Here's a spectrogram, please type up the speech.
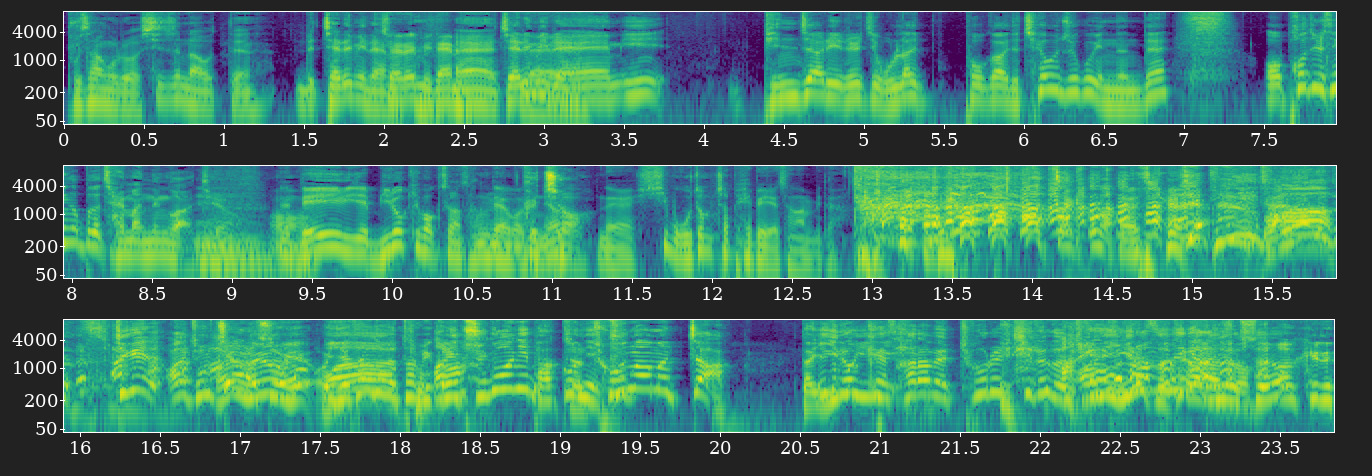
부상으로 시즌 아웃 된 제레미 램. 제레미 램. 네, 제레미 네. 램이 빈자리를 지금 올라디포가 이제 채워주고 있는데 어 퍼즐 생각보다 잘 맞는 것 같아요. 음. 어. 네, 내일 이제 밀워키 벅스랑 상대하거든요. 음, 그쵸. 네, 15점 차 패배 예상합니다. 아, 되게 아 좋지 아니, 않았어요? 예- 예상도 못합니까? 아니 주거니 받거니 저 초- 궁하면 짝. 나뭐 이렇게 이- 사람의 초를 치는 거 아니 이런 분위기가 아니었어요? 그래요?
